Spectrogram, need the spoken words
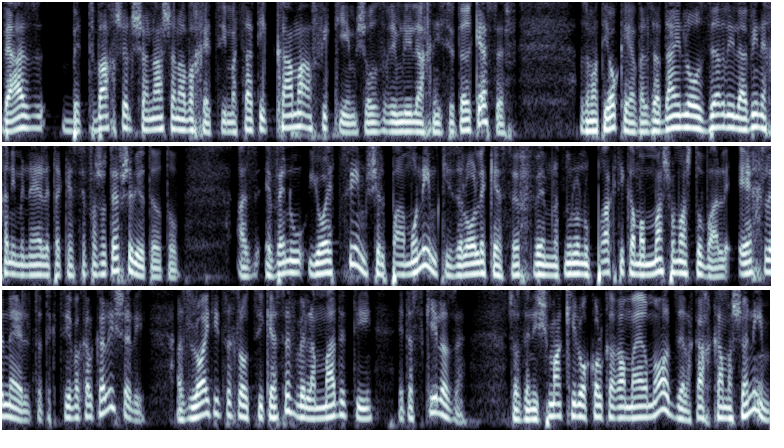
ואז בטווח של שנה, שנה וחצי, מצאתי כמה אפיקים שעוזרים לי להכניס יותר כסף. אז אמרתי, אוקיי, אבל זה עדיין לא עוזר לי להבין איך אני מנהל את הכסף השוטף שלי יותר טוב. אז הבאנו יועצים של פעמונים, כי זה לא עולה כסף, והם נתנו לנו פרקטיקה ממש ממש טובה לאיך לנהל את התקציב הכלכלי שלי. אז לא הייתי צריך להוציא כסף ולמדתי את הסקיל הזה. עכשיו זה נשמע כאילו הכל קרה מהר מאוד, זה לקח כמה שנים,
